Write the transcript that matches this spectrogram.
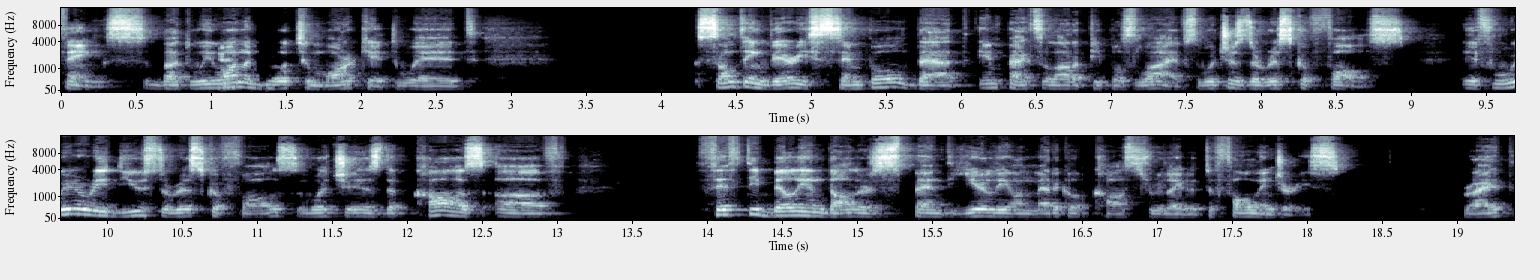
things, but we okay. want to go to market with something very simple that impacts a lot of people's lives, which is the risk of falls. If we reduce the risk of falls, which is the cause of $50 billion spent yearly on medical costs related to fall injuries, right?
